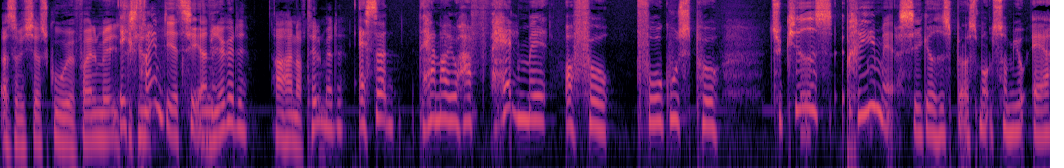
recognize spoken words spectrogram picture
Altså, hvis jeg skulle øh, forhandle med... Ekstremt irriterende. Virker det? Har han haft held med det? Altså, han har jo haft held med at få fokus på Tyrkiets primære sikkerhedsspørgsmål, som jo er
